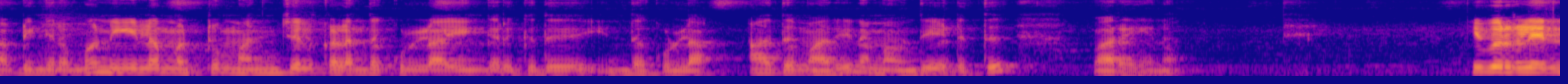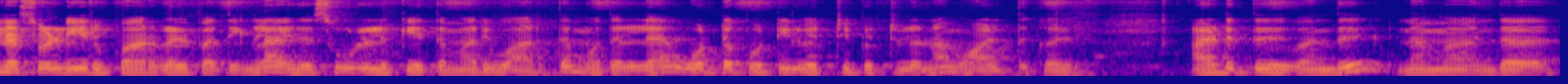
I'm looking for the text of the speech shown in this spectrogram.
அப்படிங்கிறப்போ நீலம் மற்றும் மஞ்சள் கலந்த குள்ளா எங்கே இருக்குது? இந்த குள்ளா அது மாதிரி நம்ம வந்து எடுத்து வரையணும். இவர்கள் என்ன சொல்லியிருப்பார்கள் பார்த்தீங்களா? இந்த சூழலுக்கு ஏற்ற மாதிரி வார்த்தை. முதல்ல ஓட்டப்போட்டியில் வெற்றி பெற்றுள்ளனா வாழ்த்துக்கள். அடுத்து வந்து நம்ம இந்த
